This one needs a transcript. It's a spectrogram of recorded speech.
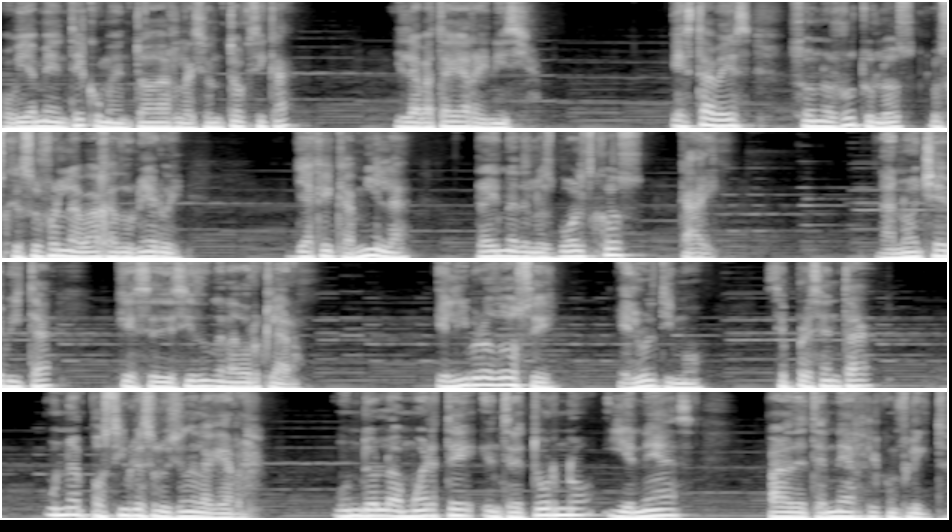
obviamente como en toda relación tóxica, y la batalla reinicia. Esta vez son los rútulos los que sufren la baja de un héroe, ya que Camila, reina de los Volscos, cae. La noche evita que se decida un ganador claro. El libro 12, el último, se presenta una posible solución a la guerra, un duelo a muerte entre Turno y Eneas para detener el conflicto.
